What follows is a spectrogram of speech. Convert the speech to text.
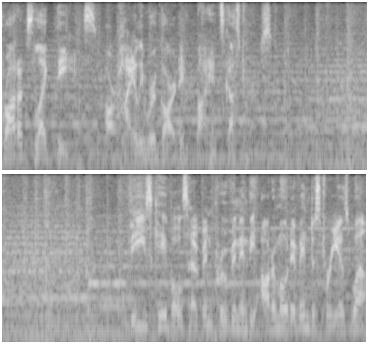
Products like these are highly regarded by its customers. These cables have been proven in the automotive industry as well,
